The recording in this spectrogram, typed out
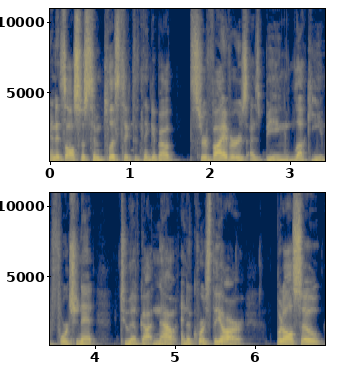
And it's also simplistic to think about survivors as being lucky and fortunate to have gotten out, and of course they are. But also,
